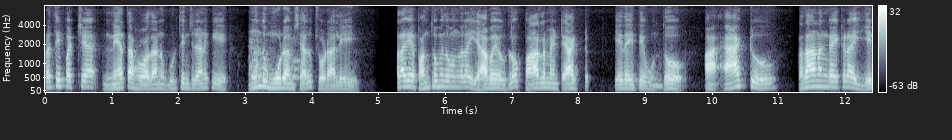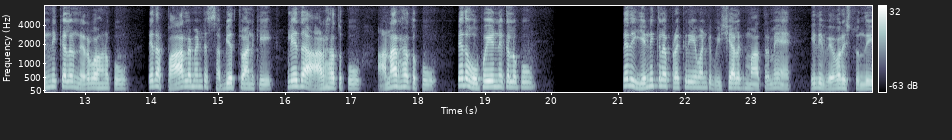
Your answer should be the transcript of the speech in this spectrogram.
ప్రతిపక్ష నేత హోదాను గుర్తించడానికి ముందు మూడు అంశాలు చూడాలి. అలాగే పంతొమ్మిది వందల యాభై ఒకటిలో పార్లమెంట్ యాక్ట్ ఏదైతే ఉందో ఆ యాక్టు ప్రధానంగా ఇక్కడ ఎన్నికల నిర్వహణకు లేదా పార్లమెంటు సభ్యత్వానికి లేదా అర్హతకు అనర్హతకు లేదా ఉప ఎన్నికలకు లేదా ఎన్నికల ప్రక్రియ వంటి విషయాలకు మాత్రమే ఇది వివరిస్తుంది.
